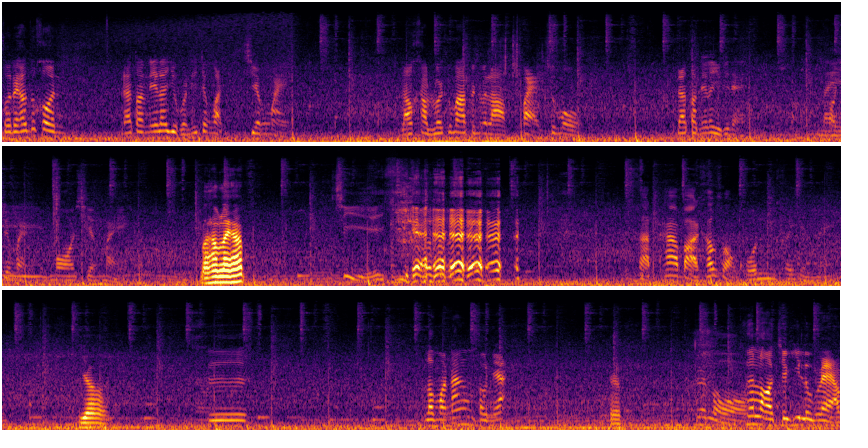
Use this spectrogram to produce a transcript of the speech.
สวัสดีครับทุกคน และตอนนี้เราอยู่กันที่จังหวัดเชียงใหม่ เราขับรถกันมาเป็นเวลา 8 ชั่วโมง แล้วตอนนี้เราอยู่ที่ไหน ในมอเชียงใหม่มอเชียงใหม่ ครับมาทำอะไรครับ ฉี่ไอ้เหี้ยสัตว์5บาทเข้า 2 คนเคยเห็นไหมยอดคือ เรามานั่งตรงเนี้ยเพื่อรอเพื่อรอเช็คอินโรงแรม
